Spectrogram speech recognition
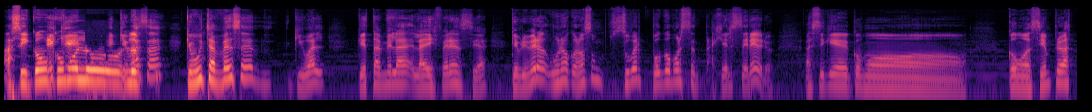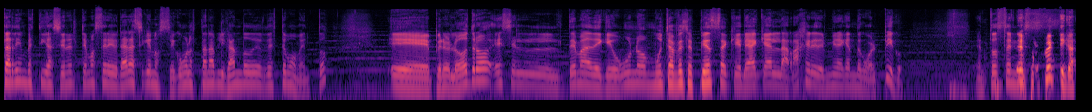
Así, ¿cómo, Es cómo que, lo...? es que lo- pasa que muchas veces, que igual, que es también la, la diferencia, que primero uno conoce un súper poco porcentaje del cerebro. Así que como... Como siempre va a estar de investigación el tema cerebral, así que no sé cómo lo están aplicando desde este momento. Eh, pero lo otro es el tema de que uno muchas veces piensa que le va a quedar la raja y le termina quedando como el pico. Entonces no Es por sé- práctica.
